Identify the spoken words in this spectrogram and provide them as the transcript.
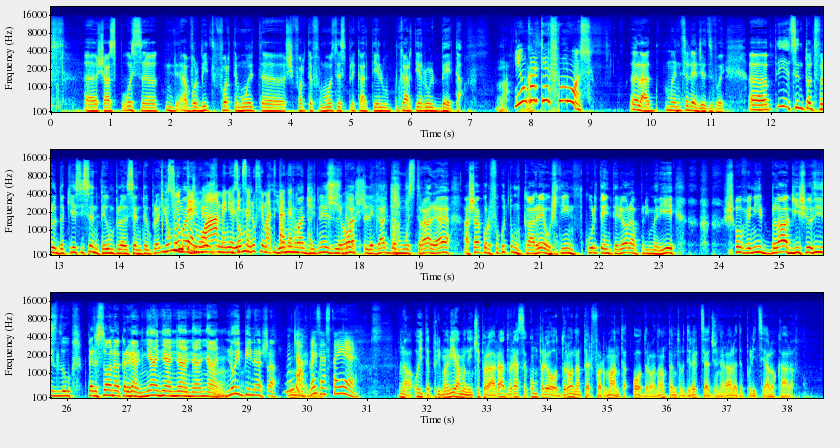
Uh, și a spus, uh, a vorbit foarte mult uh, și foarte frumos despre cartierul, cartierul Beta. Na, E un vezi? cartier frumos. Ăla, mă înțelegeți voi. Uh, e- sunt tot felul de chestii, se întâmplă, se întâmplă. Eu Suntem imaginez, oameni, eu zic mi- să nu fim atât Eu de îmi imaginez legat, răutăcioși. legat de mustrarea aia, așa că au făcut un careu, știi, în curtea interioară a primăriei și au venit blaghi și au zis lui persoana care era nea, nea, nea, nea, nea. Mm. Nu-i bine așa. Da, vezi, asta e. No, uite, primăria municipiului Arad vrea să cumpere o dronă performantă, o dronă, pentru Direcția Generală de Poliție Locală.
